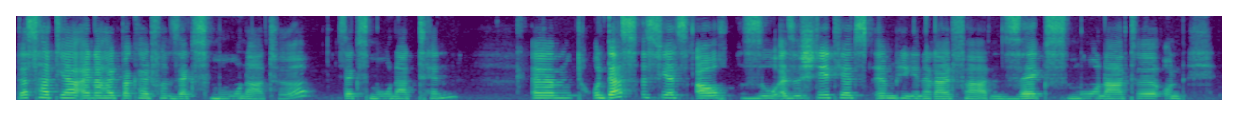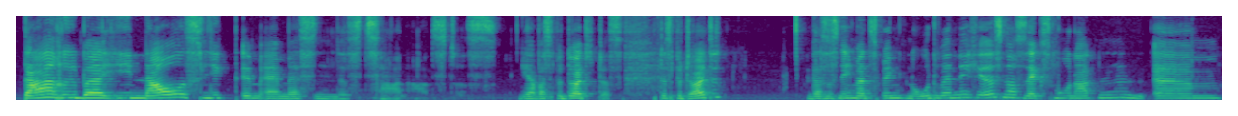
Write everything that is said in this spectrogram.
Das hat ja eine Haltbarkeit von sechs Monate, sechs Monaten. Ähm, und das ist jetzt auch so, also steht jetzt im Hygieneleitfaden sechs Monate und darüber hinaus liegt im Ermessen des Zahnarztes. Ja, was bedeutet das? Das bedeutet, dass es nicht mehr zwingend notwendig ist, nach sechs Monaten ähm,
